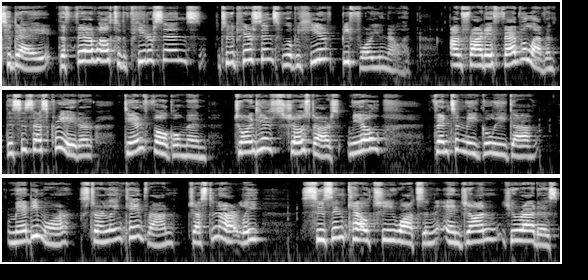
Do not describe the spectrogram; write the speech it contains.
today the farewell to the Petersons to the Pearsons will be here before you know it. On Friday, Feb 11th, This Is Us creator Dan Fogelman joined his show stars Milo Ventimiglia, Mandy Moore, Sterling K. Brown, Justin Hartley, Susan Kelechi Watson, and John Uridas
